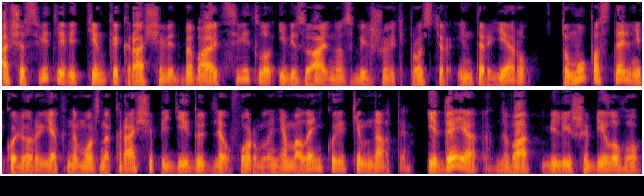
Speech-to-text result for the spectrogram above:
а ще світлі відтінки краще відбивають світло і візуально збільшують простір інтер'єру. Тому пастельні кольори як не можна краще підійдуть для оформлення маленької кімнати. Ідея 2. біліше білого.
